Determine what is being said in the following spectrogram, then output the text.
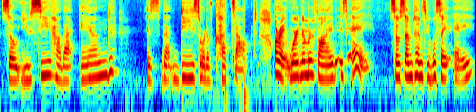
so you see how that and is that D sort of cuts out. All right, word number five is A. So sometimes people say A,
